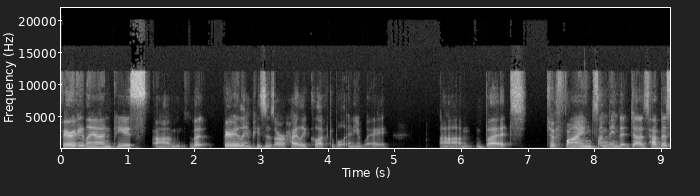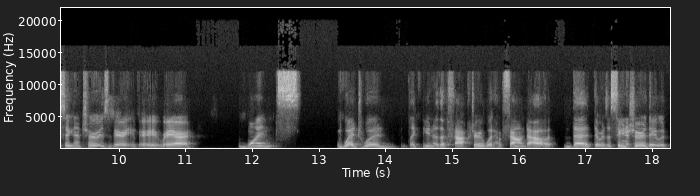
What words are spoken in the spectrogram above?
Fairyland piece. Um, but Fairyland pieces are highly collectible anyway. Um, but to find something that does have a signature is very, very rare. Once Wedgwood, like, you know, the factory would have found out that there was a signature, they would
